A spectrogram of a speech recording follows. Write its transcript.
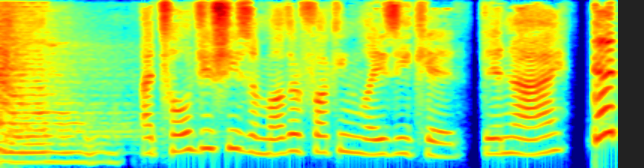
you. I told you she's a motherfucking lazy kid, didn't I? Good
